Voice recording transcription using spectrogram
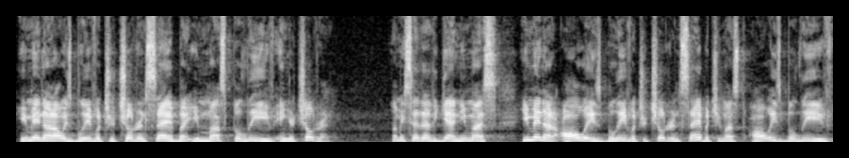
You may not always believe what your children say, but you must believe in your children. Let me say that again. You must you may not always believe what your children say, but you must always believe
